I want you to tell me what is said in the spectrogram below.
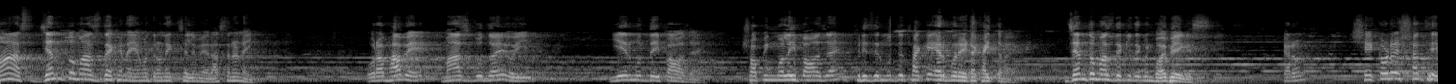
মাছ, জ্যান্ত মাছ দেখে নাই, আমাদের অনেক ছেলে মেয়ের আছে না নাই? ওরা ভাবে মাছ বোধহয় ওই ইয়ের মধ্যেই পাওয়া যায় শপিং মলেই পাওয়া যায় ফ্রিজের মধ্যে থাকে, এরপরে এটা খাইতে হয়। জ্যান্ত মাছ দেখলে দেখবেন ভয় পেয়ে গেছে। কারণ শেকড়ের সাথে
